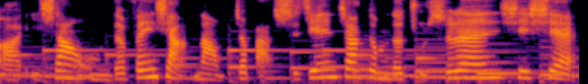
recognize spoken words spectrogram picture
呃以上我们的分享，那我们就把时间交给我们的主持人，谢谢。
